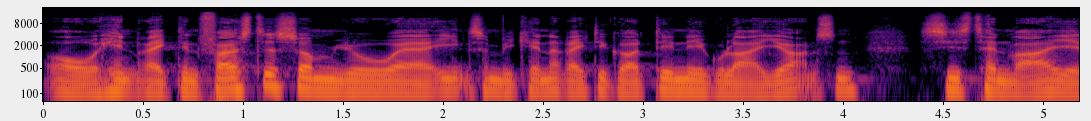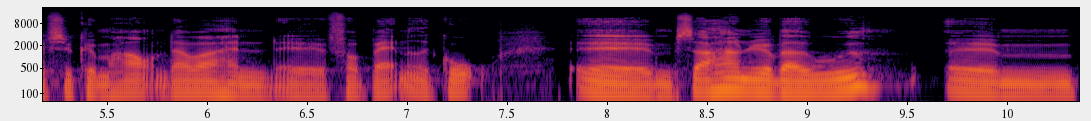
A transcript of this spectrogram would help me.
og Henrik den første, som jo er en, som vi kender rigtig godt, det er Nikolaj Jørgensen. Sidst han var i FC København, der var han øh, forbandet god. Øhm, så har han jo været ude Øhm,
